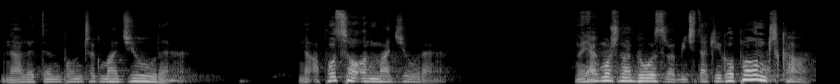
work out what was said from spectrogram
no ale ten pączek ma dziurę. No a po co on ma dziurę? No jak można było zrobić takiego pączka?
